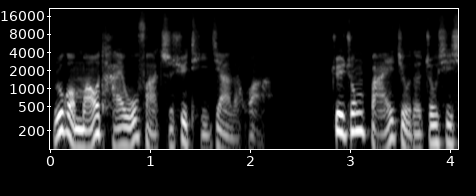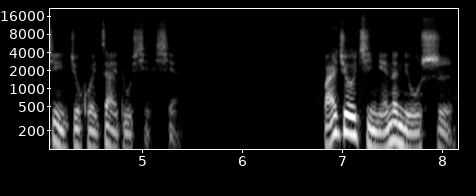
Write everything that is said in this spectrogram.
如果茅台无法持续提价的话，最终白酒的周期性就会再度显现。白酒几年的牛市，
